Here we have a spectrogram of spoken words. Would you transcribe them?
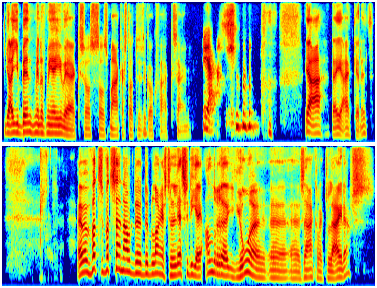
Ja, je bent min of meer je werk, zoals, zoals makers dat natuurlijk ook vaak zijn. Ja. ja, nee, ja, ik ken het. Uh, wat, wat zijn nou de, de belangrijkste lessen die jij andere jonge uh, zakelijk leiders,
